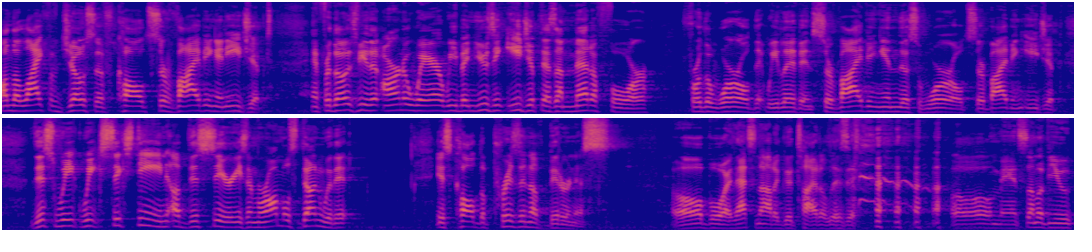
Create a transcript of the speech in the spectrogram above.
on the life of Joseph called Surviving in Egypt. And for those of you that aren't aware, we've been using Egypt as a metaphor for the world that we live in, surviving in this world, surviving Egypt. This week, week 16 of this series, and we're almost done with it, is called The Prison of Bitterness. Oh boy, that's not a good title, is it? oh man, some of you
